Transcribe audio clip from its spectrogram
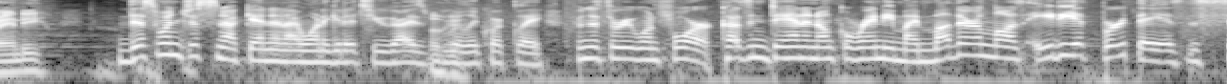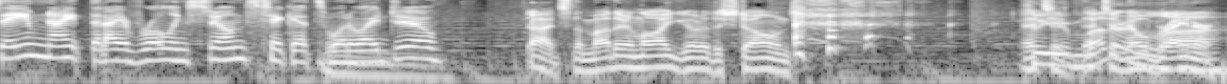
Randy. This one just snuck in, and I want to get it to you guys Okay. really quickly. From the 314, Cousin Dan and Uncle Randy, my mother in law's 80th birthday is the same night that I have Rolling Stones tickets. What do I do? Ah, it's the mother-in-law. You go to the Stones. That's so your mother-in-law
